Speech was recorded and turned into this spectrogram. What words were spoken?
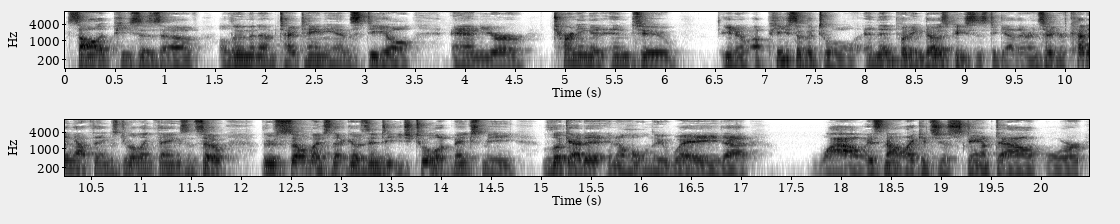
solid pieces of aluminum, titanium, steel and you're turning it into you know a piece of a tool and then putting those pieces together. And so you're cutting out things drilling things. And so there's so much that goes into each tool. It makes me look at it in a whole new way that wow it's not like it's just stamped out or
